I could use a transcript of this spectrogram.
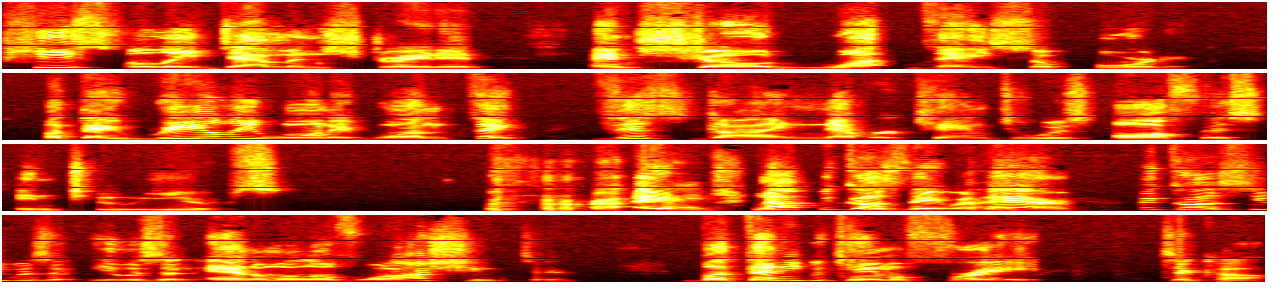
peacefully demonstrated and showed what they supported. But they really wanted one thing this guy never came to his office in two years. right? right? Not because they were right. there, because he was a, he was an animal of Washington. But then he became afraid to come.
